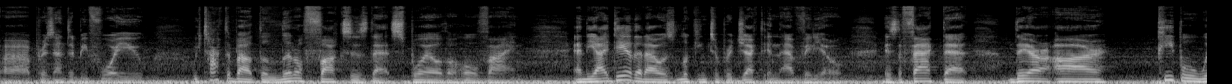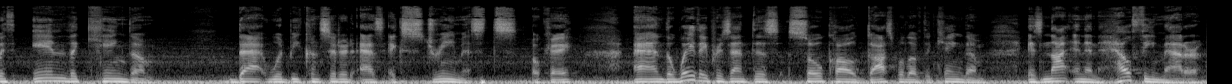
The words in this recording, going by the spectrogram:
uh, presented before you, we talked about the little foxes that spoil the whole vine. And the idea that I was looking to project in that video is the fact that there are people within the kingdom that would be considered as extremists, okay? And the way they present this so called gospel of the kingdom is not in an healthy matter,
